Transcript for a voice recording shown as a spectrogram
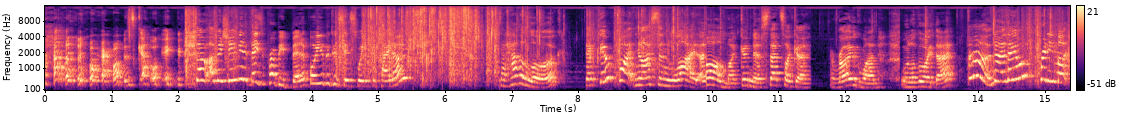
I don't know where I was going. So I'm assuming that these are probably better for you because they're sweet potatoes. So have a look. They feel quite nice and light. Oh my goodness, that's like a, a rogue one. We'll avoid that. Oh no, they all pretty much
